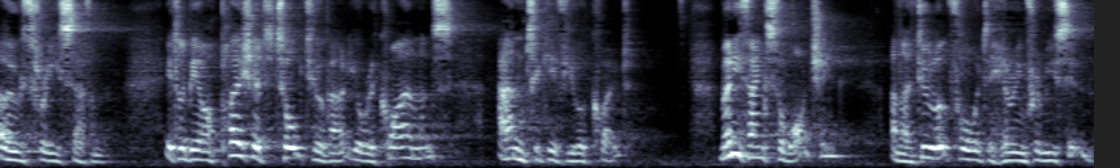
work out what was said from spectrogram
037. It'll be our pleasure to talk to you about your requirements and to give you a quote. Many thanks for watching and I do look forward to hearing from you soon.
